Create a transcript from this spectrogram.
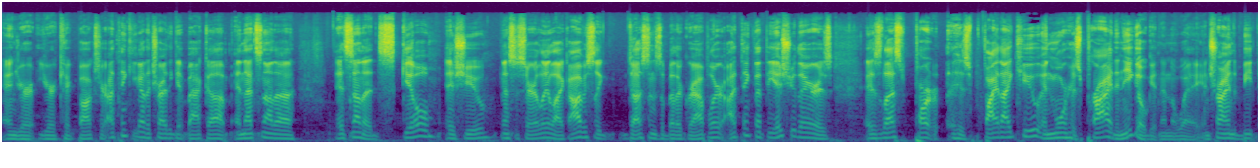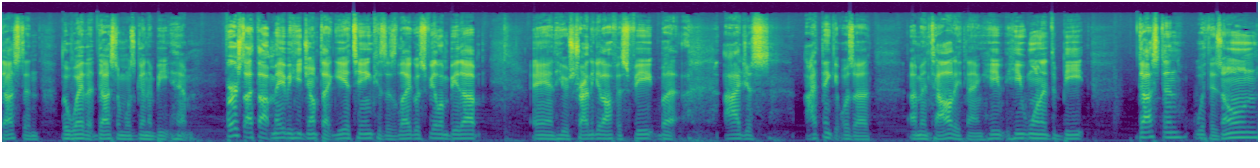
and you're you're a kickboxer. I think you got to try to get back up, and that's not a it's not a skill issue necessarily. Like obviously Dustin's a better grappler. I think that the issue there is is less part his fight IQ and more his pride and ego getting in the way and trying to beat Dustin the way that Dustin was going to beat him. First, I thought maybe he jumped that guillotine because his leg was feeling beat up and he was trying to get off his feet. But I just I think it was a, a mentality thing. He he wanted to beat Dustin with his own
